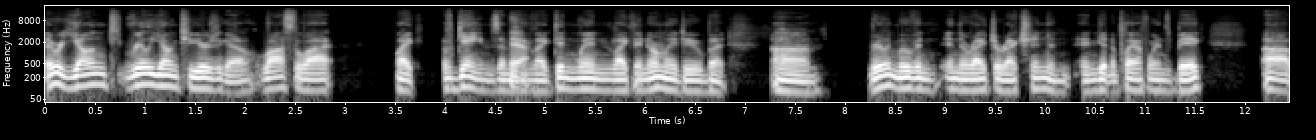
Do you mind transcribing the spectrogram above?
They were young, t- really young two years ago, lost a lot like of games. I mean, Yeah. like didn't win like they normally do, but um, really moving in the right direction and, and getting a playoff wins big. Uh,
